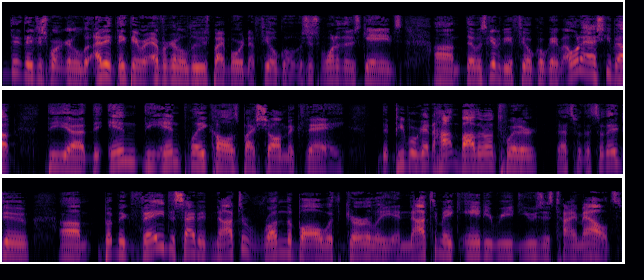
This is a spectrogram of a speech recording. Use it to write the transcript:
they, just weren't going to. I didn't think they were ever going to lose by more than a field goal. It was just one of those games, um, that was going to be a field goal game. I want to ask you about the, uh, the in, the in play calls by Sean McVay that people were getting hot and bothered on Twitter. That's what that's what they do. Um, but McVay decided not to run the ball with Gurley and not to make Andy Reid use his timeouts,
